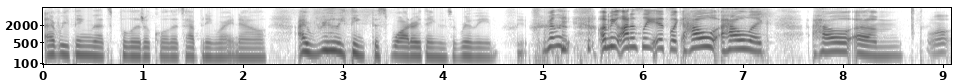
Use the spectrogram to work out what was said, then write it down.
everything that's political that's happening right now. I really think this water thing is really, really. I mean, honestly, it's like how how like how um Well,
